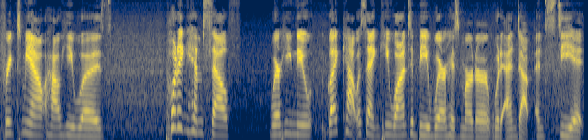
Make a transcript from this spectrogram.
Freaked me out how he was putting himself where he knew, like Kat was saying, he wanted to be where his murder would end up and see it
